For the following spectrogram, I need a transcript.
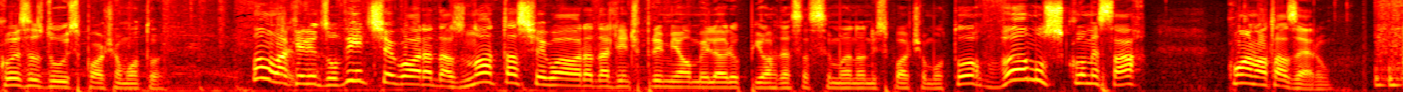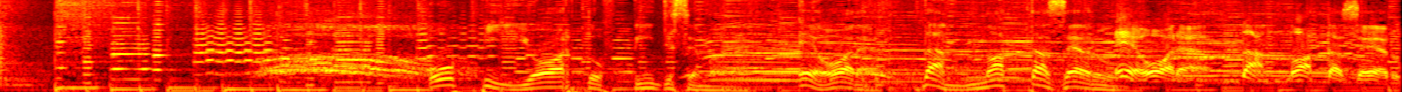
Coisas do esporte ao motor. Vamos lá, queridos ouvintes, chegou a hora das notas, chegou a hora da gente premiar o melhor e o pior dessa semana no esporte ao motor. Vamos começar com a nota zero. O pior do fim de semana. É hora da nota zero. É hora da nota zero.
